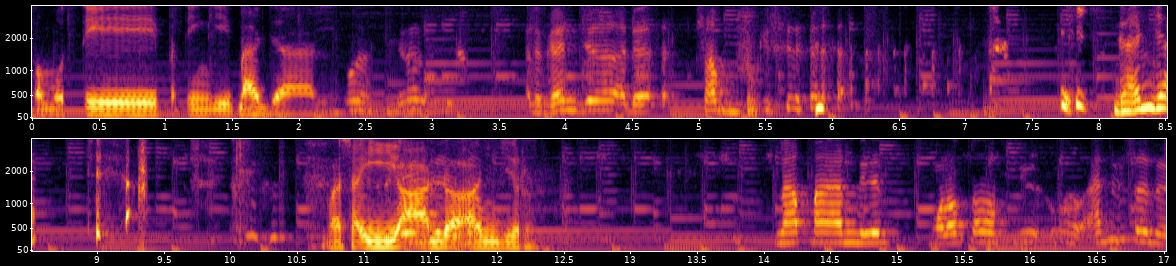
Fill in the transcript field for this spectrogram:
pemutih, petinggi bajan. Wah, kira ada ganja, ada sabu gitu. Ganja. Masa iya ada anjir. Senapan dengan molotov gitu. Wah, ada di sana.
